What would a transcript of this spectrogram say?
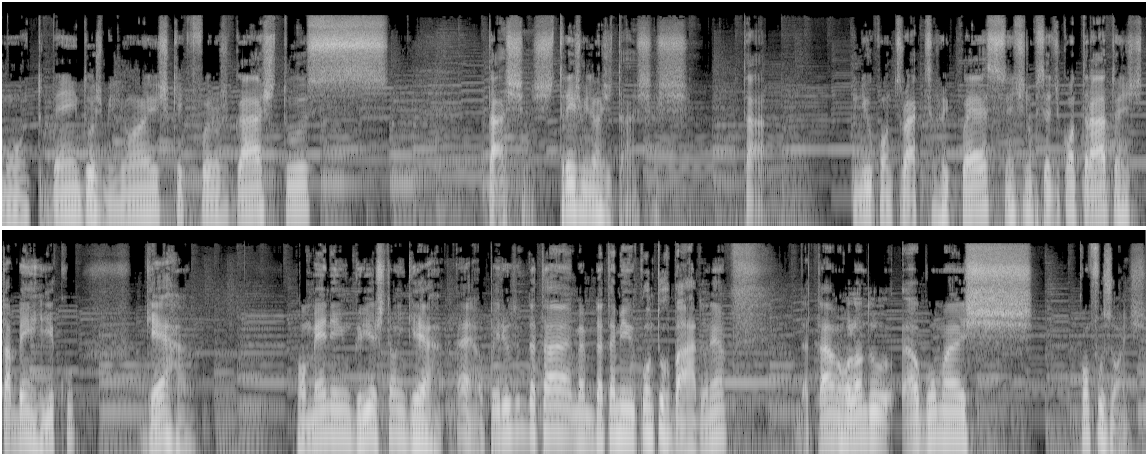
Muito bem, 2 milhões. O que, que foram os gastos? Taxas, 3 milhões de taxas. Tá. New Contract Request. A gente não precisa de contrato, a gente está bem rico. Guerra. Romênia e Hungria estão em guerra. É, o período ainda está ainda tá meio conturbado, né? Ainda está rolando algumas confusões.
